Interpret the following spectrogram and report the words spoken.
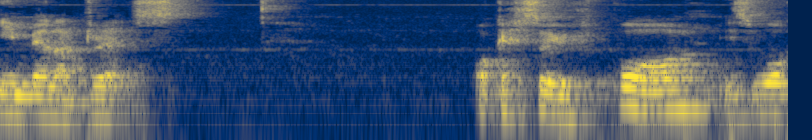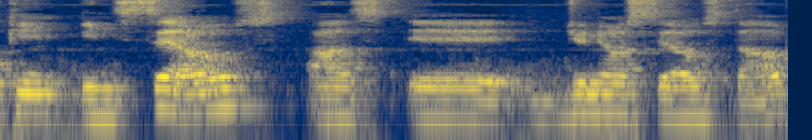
email address. Okay, so if Paul is working in sales as a junior sales staff,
